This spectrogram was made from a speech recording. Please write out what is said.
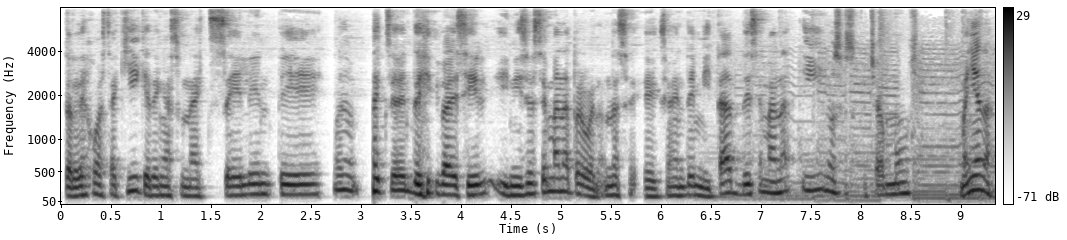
te lo dejo hasta aquí, que tengas una excelente, bueno, excelente, iba a decir inicio de semana, pero bueno, una excelente mitad de semana y nos escuchamos mañana.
